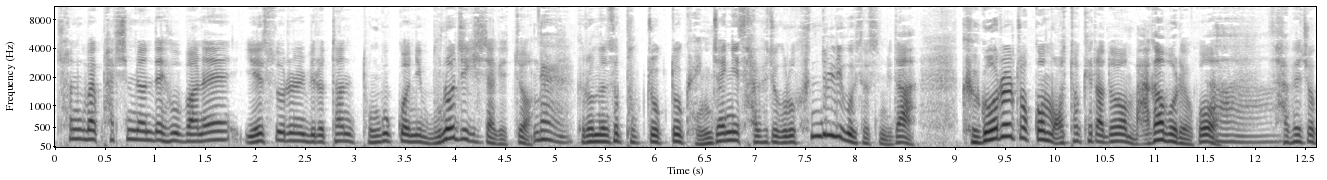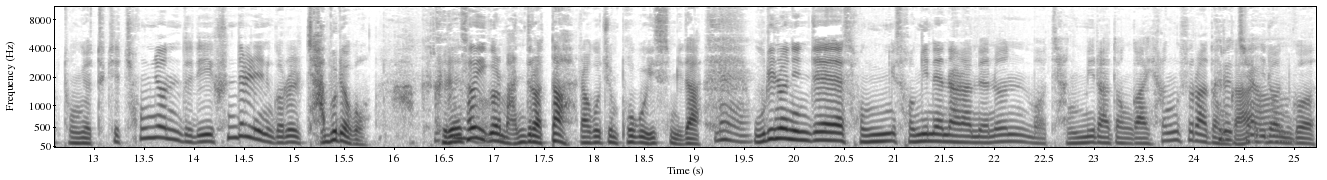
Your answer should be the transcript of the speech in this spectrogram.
1980년대 후반에 옛소련을 비롯한 동구권이 무너지기 시작했죠. 네. 그러면서 북쪽도 굉장히 사회적으로 흔들리고 있었습니다. 그거를 조금 어떻게라도 막아보려고 아, 사회적 동요, 특히 청년들이 흔들리는 거를 잡으려고 아, 그렇군요. 그래서 이걸 만들었다라고 지금 보고 있습니다. 네. 우리는 이제 성, 성인의 날하면은 뭐 장미라던가 향수라던가 그렇죠. 이런 거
